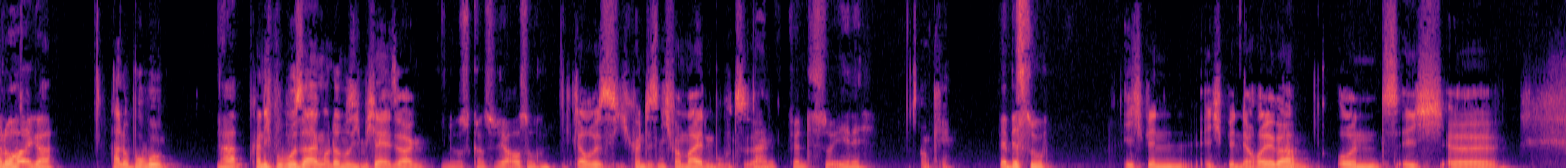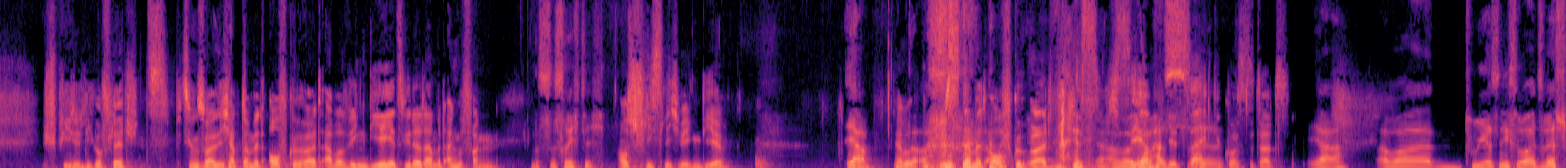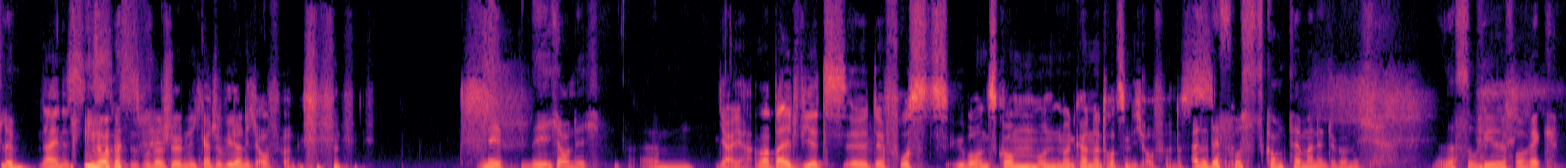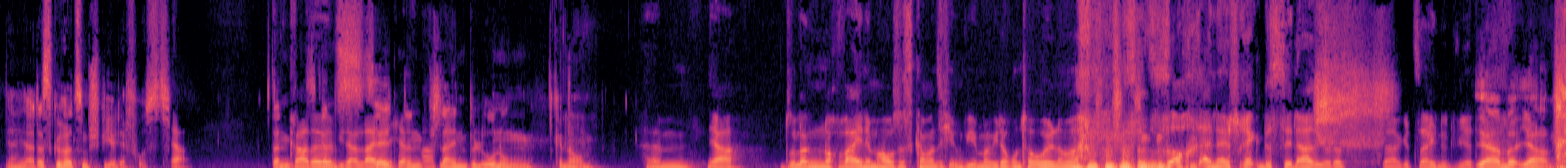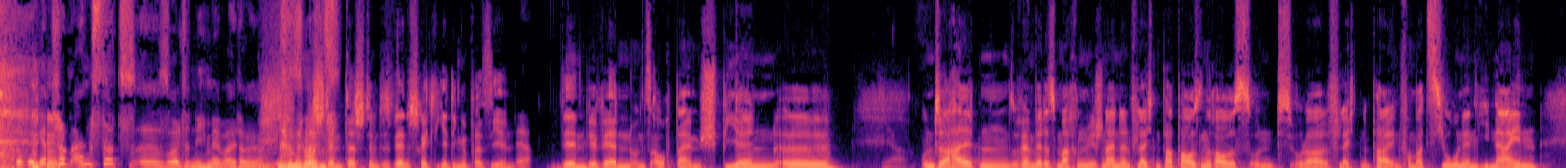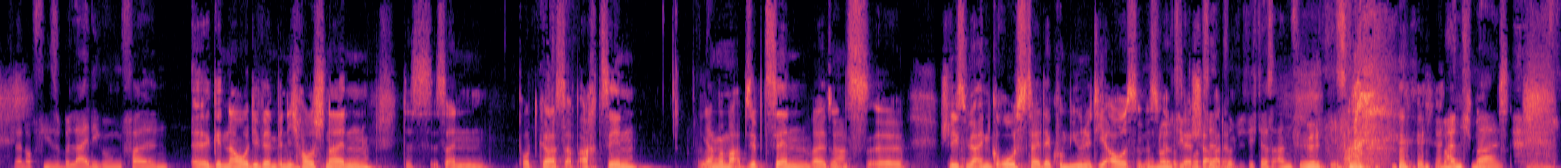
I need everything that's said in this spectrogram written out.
Hallo Holger. Hallo Bubu. Na, Kann ich Bubu sagen oder muss ich Michael sagen? das kannst du dir aussuchen. Ich glaube, ich könnte es nicht vermeiden, Bubu zu sagen. Nein, könntest du eh nicht. Okay. Wer bist du? Ich bin, ich bin der Holger und ich äh, spiele League of Legends. Beziehungsweise ich habe damit aufgehört, aber wegen dir jetzt wieder damit angefangen. Das ist richtig. Ausschließlich wegen dir. Ja. Ich habe da- bewusst damit aufgehört, weil es Ja, mich sehr du hast, viel Zeit äh, gekostet hat. ja, aber tu jetzt nicht so, als wäre es schlimm. Nein, es, es ist wunderschön und ich kann schon wieder nicht aufhören. Nee, nee, ich auch nicht. Ähm, Ja, ja, aber bald wird äh, der Frust über uns kommen und man kann dann trotzdem nicht aufhören. Das, also der Frust kommt permanent über mich. Das ist so viel vorweg. ja, ja, das gehört zum Spiel, der Frust. Ja. Dann Gerade ganz wieder seltenen kleinen Belohnungen, genau. Ähm, ja, solange noch Wein im Haus ist, kann man sich irgendwie immer wieder runterholen, aber das ist auch ein erschreckendes Szenario, das da gezeichnet wird. Ja, ja, Wer jetzt schon Angst hat, äh, sollte nicht mehr weiterhören. das stimmt, das stimmt. Es werden schreckliche Dinge passieren. Ja. Denn wir werden uns auch beim Spielen äh, Ja. unterhalten, sofern wir das machen. Wir schneiden dann vielleicht ein paar Pausen raus und oder vielleicht ein paar Informationen hinein. Wenn noch fiese Beleidigungen fallen. Äh, genau, die werden wir nicht rausschneiden. Das ist ein Podcast ab 18. Sagen Ja. wir mal ab 17, weil sonst äh, schließen wir einen Großteil der Community aus und das wäre 90 sehr Prozent, so schade. wie sich das anfühlt. Manchmal.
